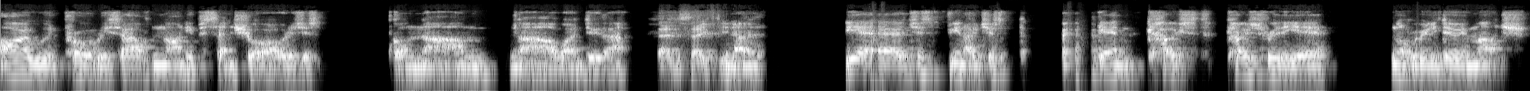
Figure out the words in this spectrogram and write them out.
I would probably say I was 90% sure I would have just gone, nah, no, nah, I won't do that. Better safety. You know, yeah, just, you know, just again, coast, coast through the year, not really doing much.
